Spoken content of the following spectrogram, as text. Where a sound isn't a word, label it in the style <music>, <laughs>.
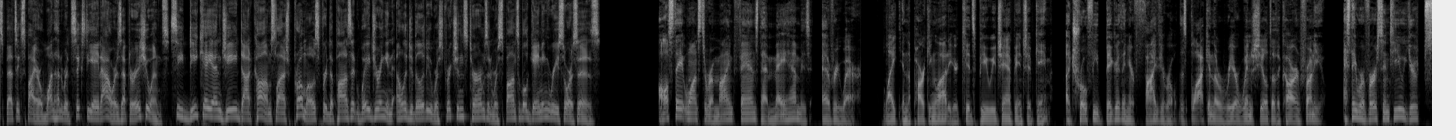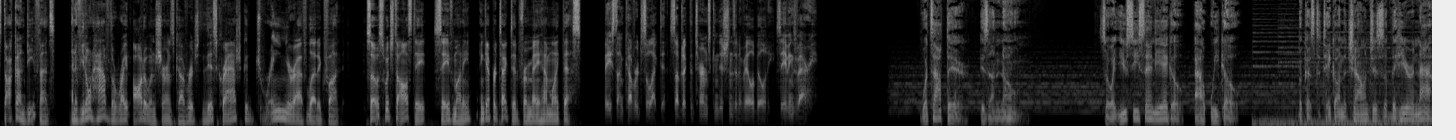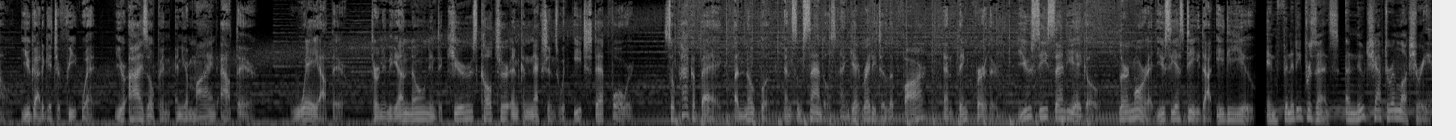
bets expire 168 hours after issuance. See dkng.com slash promos for deposit wagering and eligibility restrictions, terms, and responsible gaming resources. Allstate wants to remind fans that mayhem is everywhere. Like in the parking lot at your kid's Pee Wee Championship game. A trophy bigger than your five year old is blocking the rear windshield of the car in front of you. As they reverse into you, you're stuck on defense. And if you don't have the right auto insurance coverage, this crash could drain your athletic fund. So switch to Allstate, save money, and get protected from mayhem like this. Based on coverage selected, subject to terms, conditions, and availability. Savings vary. What's out there is unknown. So at UC San Diego, out we go. Because to take on the challenges of the here and now, you got to get your feet wet, your eyes open, and your mind out there. Way out there. Turning the unknown into cures, culture, and connections with each step forward. So pack a bag, a notebook, and some sandals and get ready to look far and think further. UC San Diego. Learn more at ucsd.edu. INFINITI presents a new chapter in luxury,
